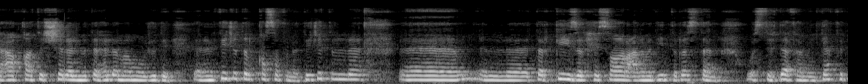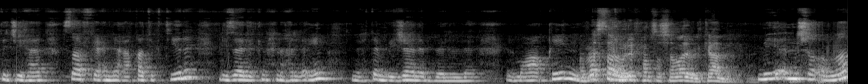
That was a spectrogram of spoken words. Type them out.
إعاقات الشلل مثل هلا ما موجودة. يعني نتيجة القصف ونتيجه التركيز الحصار على مدينة الرستن واستهدافها من كافة الجهات صار في عندنا إعاقات كثيرة. لذلك نحن هلا نهتم بجانب المعاقين. الرستن وريف حمص الشمالي بالكامل يعني. إن شاء الله.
